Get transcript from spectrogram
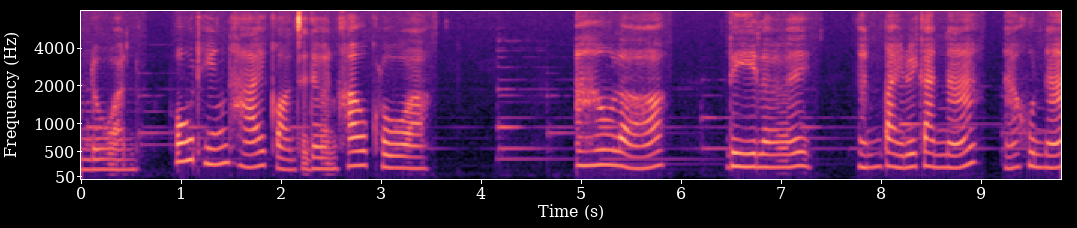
ำดวนผู้ทิ้งท้ายก่อนจะเดินเข้าครัว อ้าวเหรอ ดีเลย งั้นไปด้วยกันนะ นะคุณนะ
